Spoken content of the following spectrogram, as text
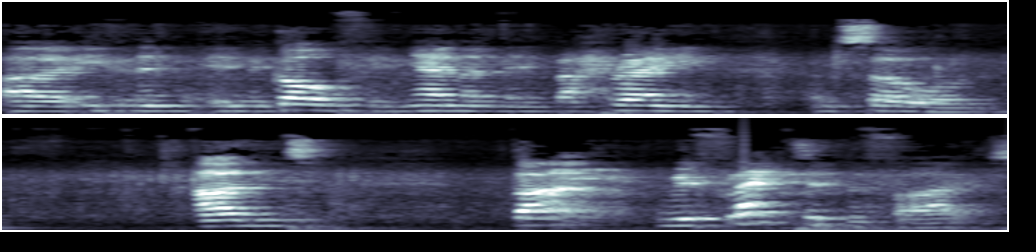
uh, even in, in the Gulf, in Yemen, in Bahrain, and so on. And that reflected the fact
